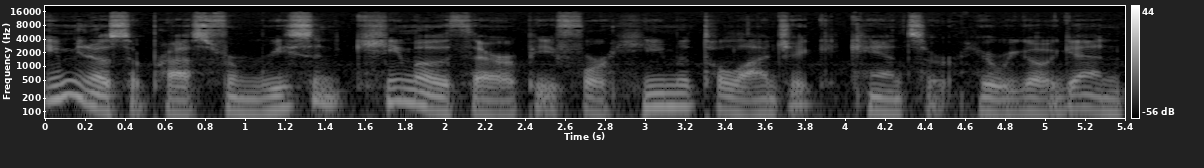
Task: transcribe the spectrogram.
immunosuppressed from recent chemotherapy for hematologic cancer. Here we go again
